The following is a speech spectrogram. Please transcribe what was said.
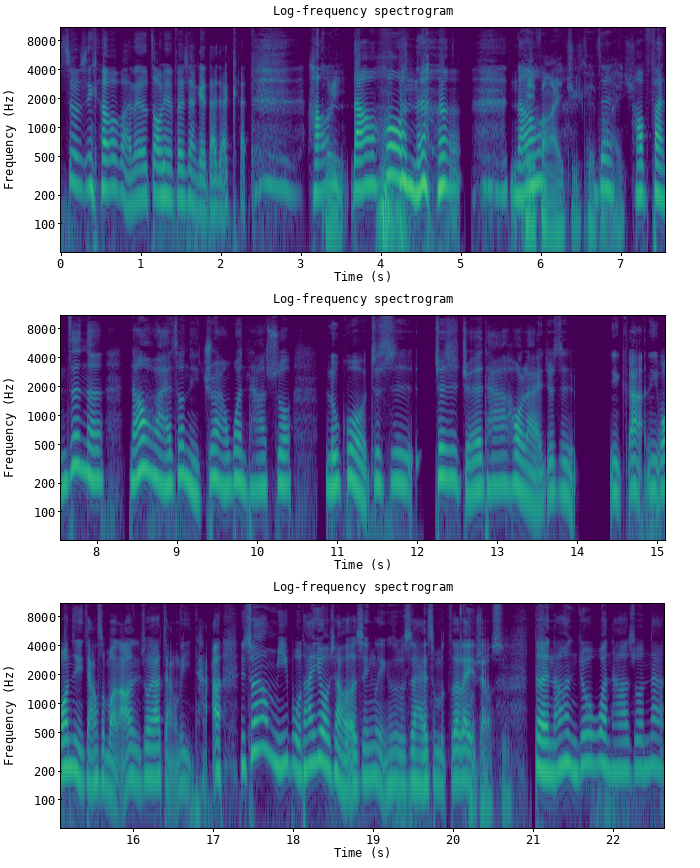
是不是应该要把那个照片分享给大家看？好，然后呢？然后可以放 IG，可以放 IG。好，反正呢，然后回来之后，你居然问他说，如果就是。就是觉得他后来就是你刚你忘记你讲什么，然后你说要奖励他啊，你说要弥补他幼小的心灵是不是，还是什么之类的？对，然后你就问他说：“那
